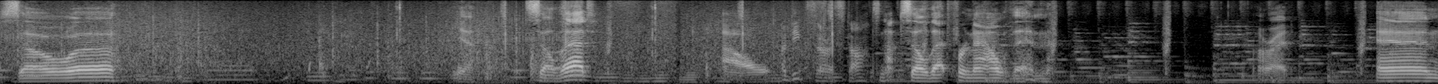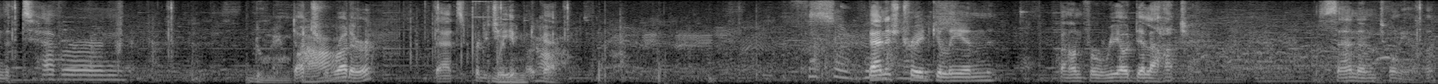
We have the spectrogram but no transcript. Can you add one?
So, uh, yeah, sell that. Ow. Let's not sell that for now, then. Alright. And the tavern... Dutch rudder. That's pretty cheap. Okay. Spanish trade galleon bound for Rio de la Hacha. San Antonio, huh?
